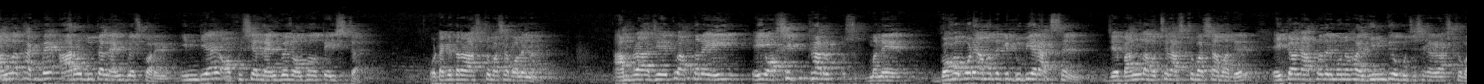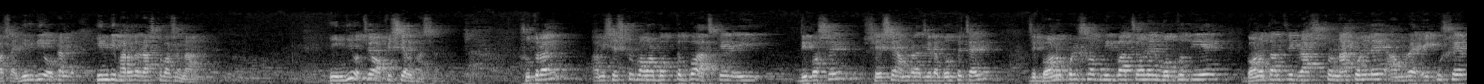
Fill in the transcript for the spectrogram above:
বাংলা থাকবে আরও দুটা ল্যাঙ্গুয়েজ করেন ইন্ডিয়ায় অফিসিয়াল ল্যাঙ্গুয়েজ অন্তত তেইশটা। ওটাকে তারা রাষ্ট্রভাষা বলে না। আমরা যেহেতু আপনারা এই এই অশিক্ষার মানে গহ্বরে আমাদেরকে ডুবিয়ে রাখছেন যে বাংলা হচ্ছে রাষ্ট্রভাষা আমাদের, এই কারণে আপনাদের মনে হয় হিন্দিও বুঝে সেখানে রাষ্ট্রভাষা। হিন্দি ওখানে, হিন্দি ভারতের রাষ্ট্রভাষা না। হিন্দি হচ্ছে অফিসিয়াল ভাষা। সুতরাং আমি শেষ করব আমার বক্তব্য আজকের এই দিবসে। শেষে আমরা যেটা বলতে চাই যে গণপরিষদ নির্বাচনের মধ্য দিয়ে গণতান্ত্রিক রাষ্ট্র না করলে আমরা একুশের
